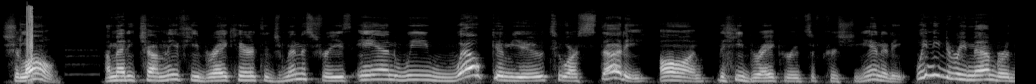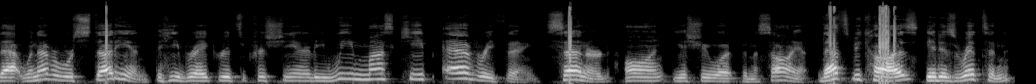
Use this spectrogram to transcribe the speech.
Shalom. I'm Eddie Chumney of Hebraic Heritage Ministries, and we welcome you to our study on the Hebraic roots of Christianity. We need to remember that whenever we're studying the Hebraic roots of Christianity, we must keep everything centered on Yeshua the Messiah. That's because it is written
